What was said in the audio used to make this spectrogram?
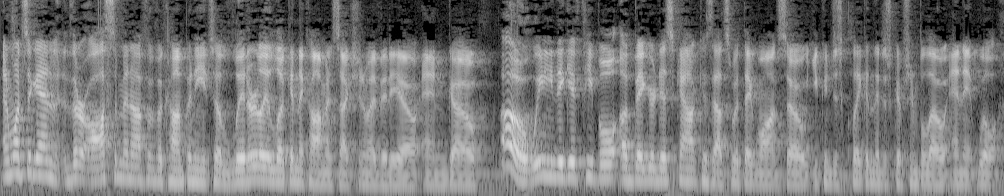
And once again, they're awesome enough of a company to literally look in the comment section of my video and go, oh, we need to give people a bigger discount because that's what they want. So you can just click in the description below and it will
